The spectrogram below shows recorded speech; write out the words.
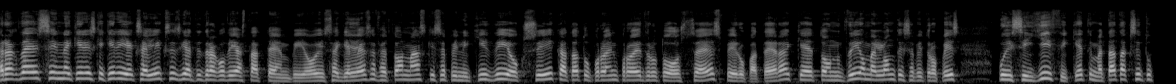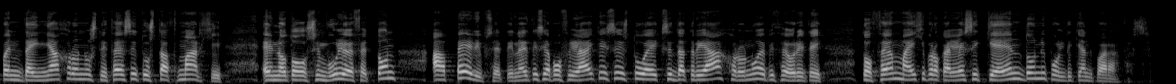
Ραγδαίες είναι κυρίες και κύριοι οι εξελίξεις για την τραγωδία στα Τέμπη. Ο εισαγγελέας εφετών άσκησε ποινική δίωξη κατά του πρώην Προέδρου του ΟΣΕ, Σπύρου Πατέρα, και των δύο μελών της Επιτροπής που εισηγήθηκε τη μετάταξη του 59χρονου στη θέση του Σταθμάρχη. Ενώ το Συμβούλιο Εφετών απέρριψε την αίτηση αποφυλάκησης του 63χρονου επιθεωρητή. Το θέμα έχει προκαλέσει και έντονη πολιτική αντιπαράθεση.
